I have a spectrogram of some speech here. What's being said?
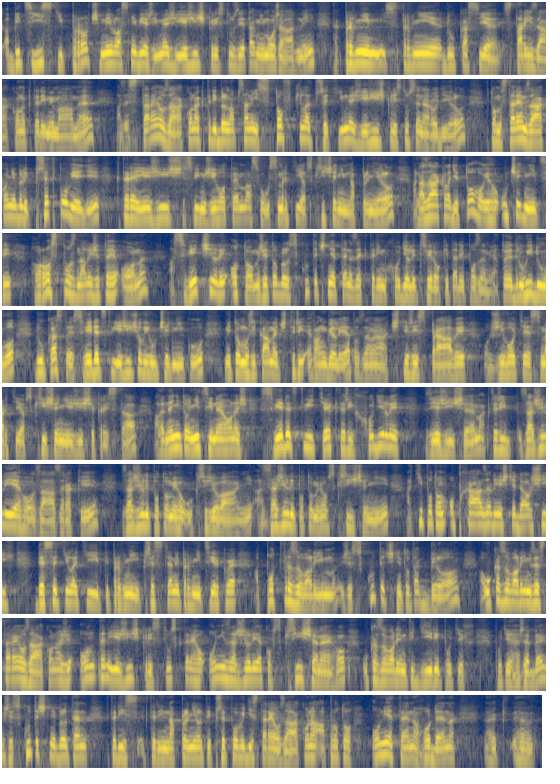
a být si jistí, proč my vlastně věříme, že Ježíš Kristus je tak mimořádný, tak první, první důkaz je starý zákon, který my máme. A ze starého zákona, který byl napsaný stovky let předtím, než Ježíš Kristus se narodil, v tom starém zákoně byly předpovědi, které Ježíš svým životem a svou smrtí a vzkříšením naplnil. A na základě toho jeho učedníci ho rozpoznali, že to je on a svědčili o tom, že to byl skutečně ten, ze kterým chodili tři roky tady po zemi. A to je druhý důvod, důkaz, to je svědectví Ježíšových učedníků. My tomu říkáme čtyři evangelia, to znamená čtyři zprávy o životě, smrti a vzkříšení Ježíše Krista, ale není to nic jiného než svědectví těch, kteří chodili s Ježíšem a kteří zažili jeho zázraky, zažili potom jeho ukřižování a zažili potom jeho vzkříšení a ti potom obcházeli ještě dalších desetiletí ty první křesťany, první církve a potvrzovali jim, že skutečně to tak bylo a ukazovali jim ze starého zákona, že on, ten Ježíš Kristus, kterého oni zažili jako vzkříšeného, ukazovali jim ty díry po těch, po těch hřebech, že skutečně byl ten, který, který naplnil ty předpovědi starého zákona a proto on je ten hoden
